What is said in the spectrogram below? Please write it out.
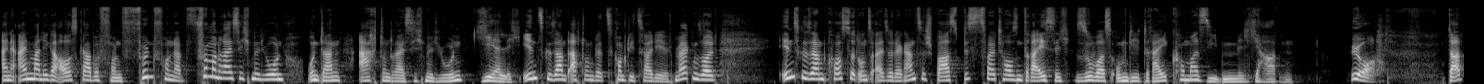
eine einmalige Ausgabe von 535 Millionen und dann 38 Millionen jährlich. Insgesamt, Achtung, jetzt kommt die Zahl, die ihr euch merken sollt. Insgesamt kostet uns also der ganze Spaß bis 2030 sowas um die 3,7 Milliarden. Ja, das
